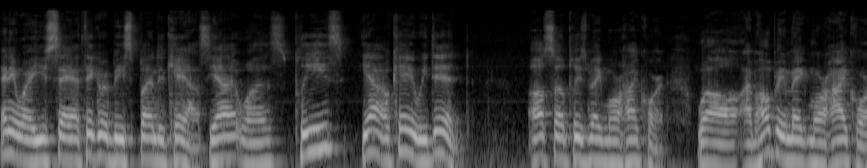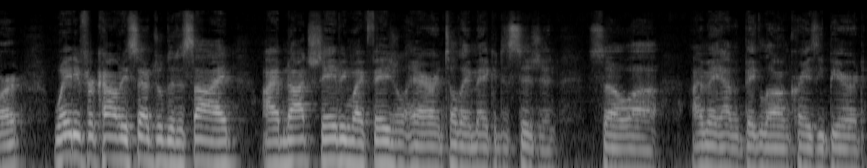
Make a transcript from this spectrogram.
anyway, you say, I think it would be Splendid Chaos. Yeah, it was. Please? Yeah, okay, we did. Also, please make more High Court. Well, I'm hoping to make more High Court. Waiting for Comedy Central to decide. I am not shaving my facial hair until they make a decision. So uh, I may have a big, long, crazy beard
